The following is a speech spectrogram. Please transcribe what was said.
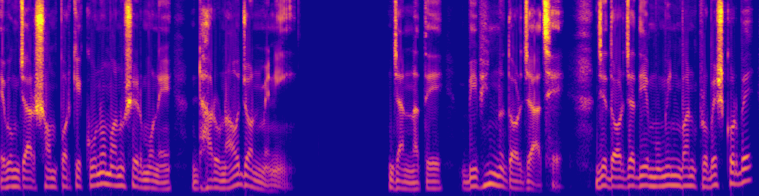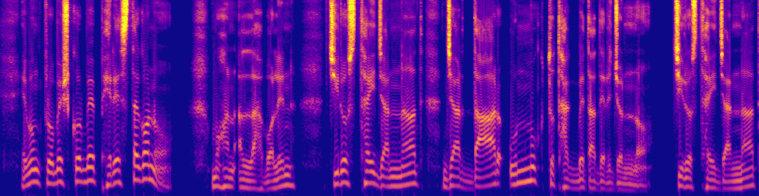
এবং যার সম্পর্কে কোনো মানুষের মনে ধারণাও জন্মেনি। জান্নাতে বিভিন্ন দরজা আছে, যে দরজা দিয়ে মুমিনবান প্রবেশ করবে এবং প্রবেশ করবে ফেরেস্তাগণও মহান আল্লাহ বলেন, চিরস্থায়ী জান্নাত যার দ্বার উন্মুক্ত থাকবে তাদের জন্য। চিরস্থায়ী জান্নাত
